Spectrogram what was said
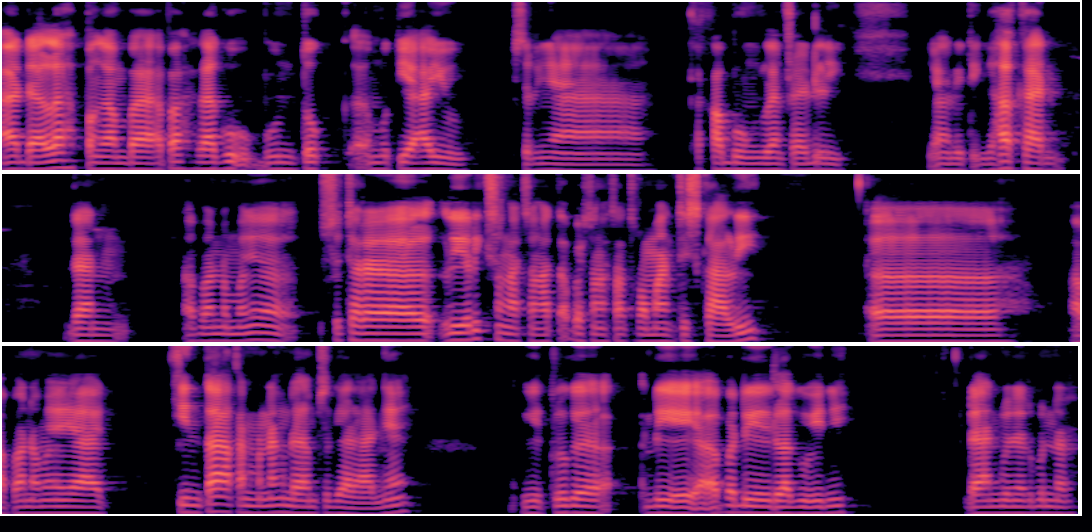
adalah penggambar apa lagu untuk eh, Mutia Ayu, istrinya Kakak Bung Glenn Fredly yang ditinggalkan. Dan apa namanya secara lirik sangat-sangat apa ya, sangat-sangat romantis sekali. Eh apa namanya ya cinta akan menang dalam segalanya. Gitu ke di apa di lagu ini. Dan benar-benar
